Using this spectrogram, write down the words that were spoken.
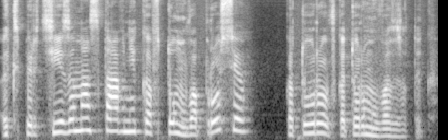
экспертиза наставника в том вопросе, который, в котором у вас затык.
